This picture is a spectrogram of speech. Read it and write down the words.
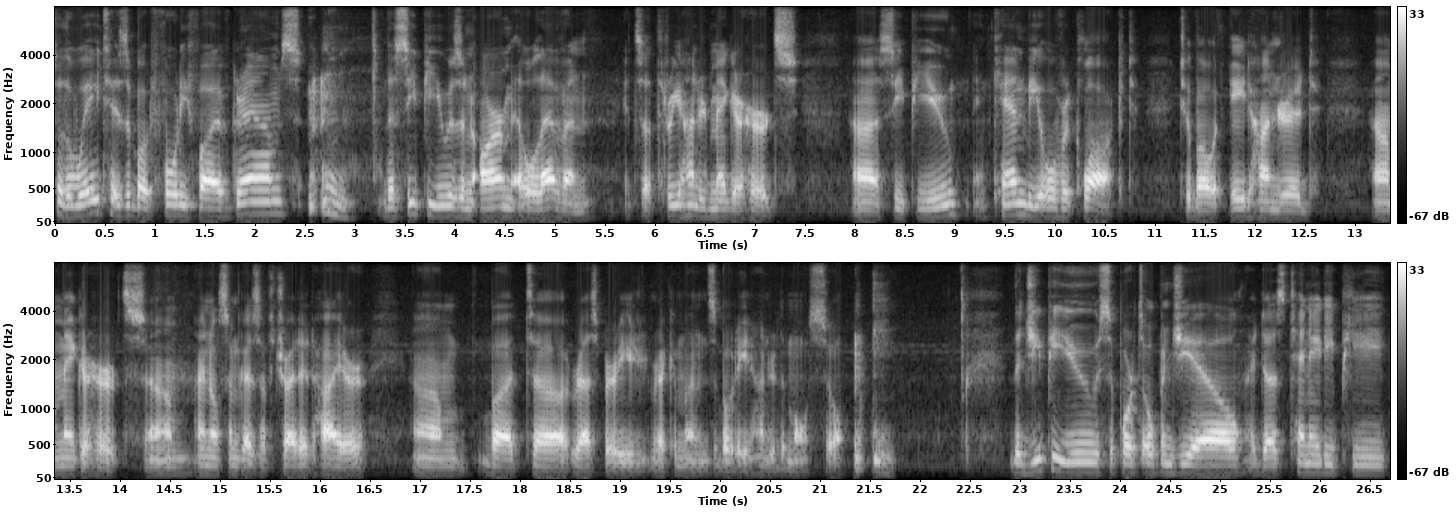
So the weight is about 45 grams. the CPU is an ARM 11. It's a 300 megahertz uh, CPU and can be overclocked to about 800 uh, megahertz. Um, I know some guys have tried it higher, um, but uh, Raspberry recommends about 800 the most. So the GPU supports OpenGL. It does 1080p,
